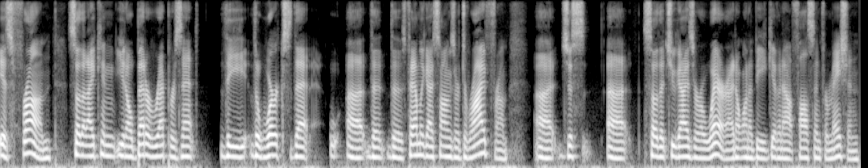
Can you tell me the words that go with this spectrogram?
is from, so that I can you know better represent the the works that uh, the the Family Guy songs are derived from. Uh, just uh, so that you guys are aware, I don't want to be giving out false information.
